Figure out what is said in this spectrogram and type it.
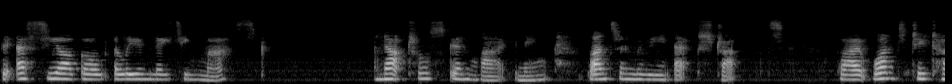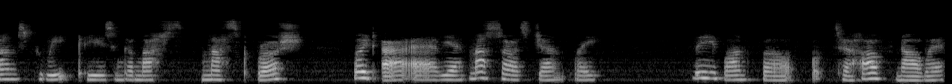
the SCR Gold Illuminating Mask, Natural Skin Lightening, Plant and Marine Extracts. Apply one to two times per week using a mas mask brush. Void our area, massage gently. Leave on for up to half an hour.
